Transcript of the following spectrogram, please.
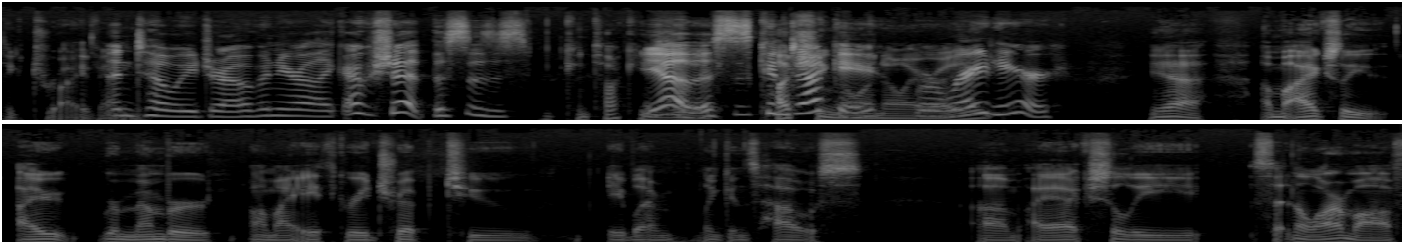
like driving. until we drove and you're like, "Oh shit, this is Kentucky. yeah, this is Kentucky. Illinois, We're right? right here." Yeah. Um. I actually I remember on my eighth grade trip to Abraham Lincoln's house. Um. I actually set an alarm off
